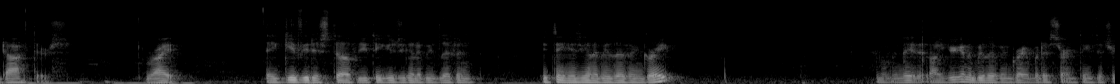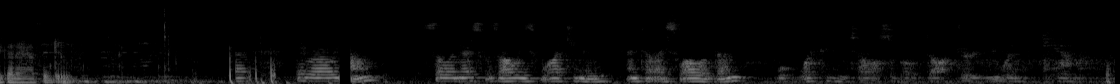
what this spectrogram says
doctors, right? They give you this stuff. You think you're just gonna be living? You think you're gonna be living great? I mean, they like you're gonna be living great, but there's certain things that you're gonna have to do. they were always young. So a nurse was always watching me until I swallowed them. Well, what can you tell us about Dr. Ewen Cameron?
